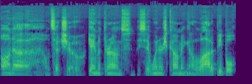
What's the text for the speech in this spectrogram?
on uh what's that show game of thrones they say winter's coming and a lot of people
